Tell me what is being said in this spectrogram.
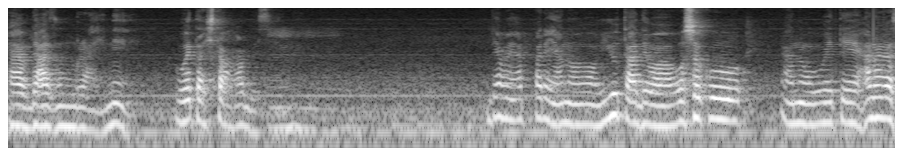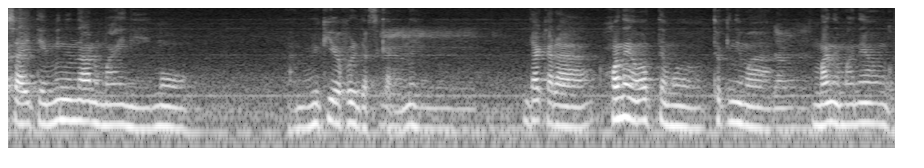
ハーフダズンぐらいね植えた人はあるんですねでもやっぱりあのユータでは遅くあの植えて花が咲いて実になる前にもうあの雪が降り出すからね。だから骨を折っても時にはダメです間に間に合わんこ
